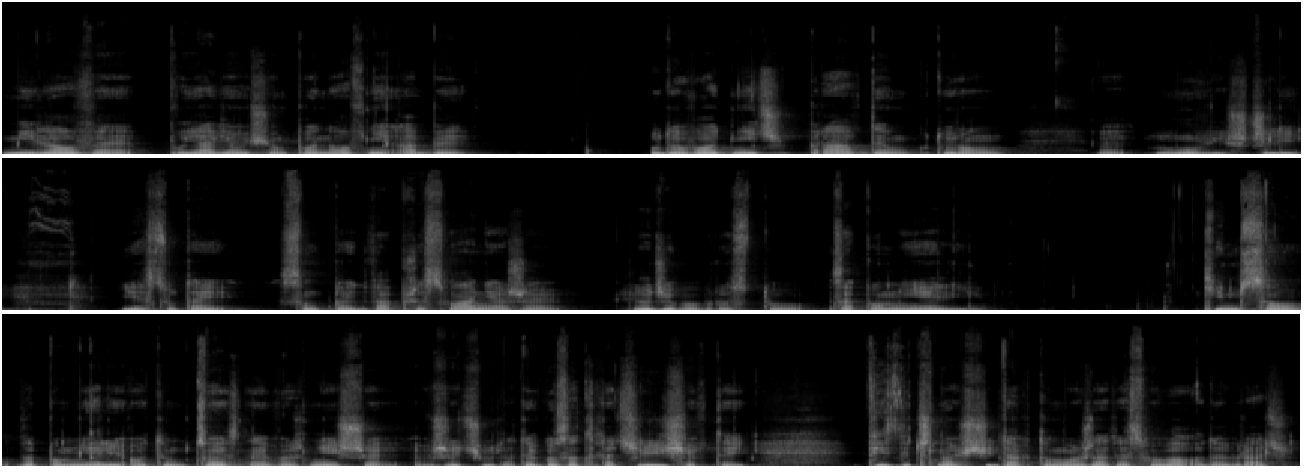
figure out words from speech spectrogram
milowe pojawią się ponownie, aby udowodnić prawdę, którą e, mówisz. Czyli jest tutaj, są tutaj dwa przesłania, że ludzie po prostu zapomnieli kim są, zapomnieli o tym, co jest najważniejsze w życiu, dlatego zatracili się w tej fizyczności, tak to można te słowa odebrać,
